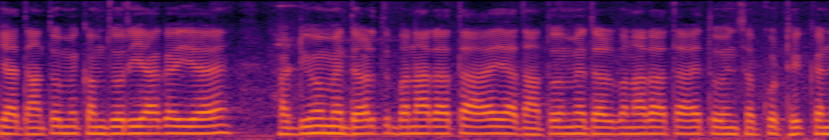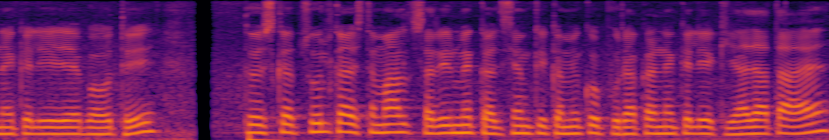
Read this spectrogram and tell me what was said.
या दांतों में कमज़ोरी आ गई है, हड्डियों में दर्द बना रहता है या दांतों में दर्द बना रहता है तो इन सबको ठीक करने के लिए ये बहुत ही तो इस कैप्सूल का इस्तेमाल शरीर में कैल्शियम की कमी को पूरा करने के लिए किया जाता है।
